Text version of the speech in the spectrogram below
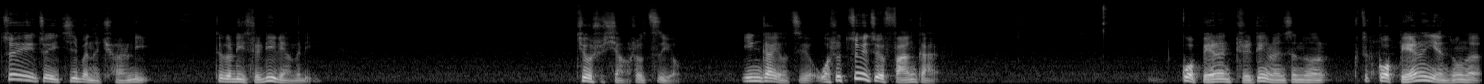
最最基本的权利，这个力是力量的力，就是享受自由，应该有自由。我是最最反感过别人指定人生中的、过别人眼中的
